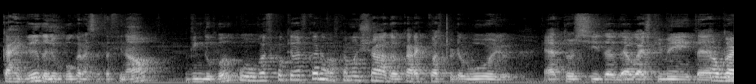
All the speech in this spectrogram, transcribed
carregando ali um pouco nessa reta final, vindo do banco, ou vai ficar o que vai ficar? Não, vai ficar manchado. É o cara que quase perdeu o olho, é a torcida, é o gás de pimenta, é, É o torcida-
